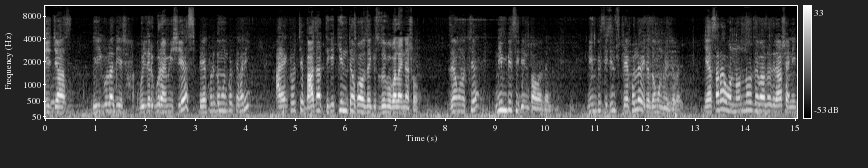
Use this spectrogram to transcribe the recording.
নির্যাস এইগুলা দিয়ে হুইলের গুঁড়া মিশিয়ে স্প্রে করে দমন করতে পারি। আর একটা হচ্ছে বাজার থেকে কিনতেও পাওয়া যায় কিছু জৈব বালাইনাশক। যেমন হচ্ছে নিম্বিসিডিন পাওয়া যায়। নিম্বিসিডিন স্প্রে করলে এটা দমন হয়ে যাবে। এছাড়া অন্য অন্য যে বাজারে রাসায়নিক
